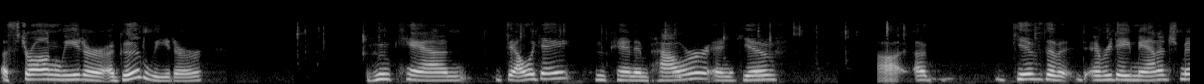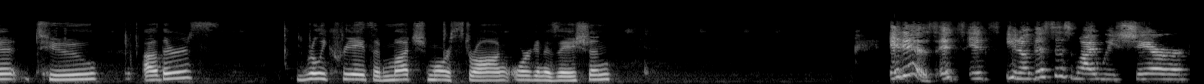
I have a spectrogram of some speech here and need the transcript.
A strong leader, a good leader, who can delegate, who can empower and give uh, a, give the everyday management to others really creates a much more strong organization. It is. It's it's you know this is why we share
